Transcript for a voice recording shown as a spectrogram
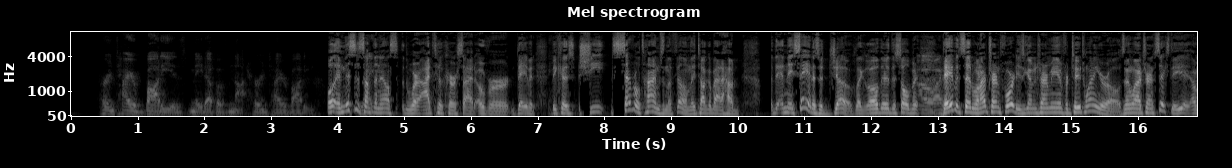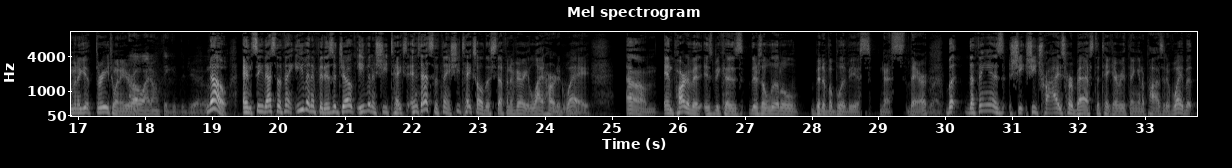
her entire body is made up of not her entire body. Well, and this is Like- something else where I took her side over David because she several times in the film they talk about how, and they say it as a joke, like, "Oh, they're this old." Oh, David said, "When I turn forty, he's going to turn me in for two 20 year olds, and when I turn sixty, I'm going to get three 20 year Oh. I don't think it's a joke. No, and see that's the thing. Even if it is a joke, even if she takes, and that's the thing, she takes all this stuff in a very lighthearted mm-hmm. way. Um, and part of it is because there's a little bit of obliviousness there. Right. But the thing is, she she tries her best to take everything in a positive way. But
